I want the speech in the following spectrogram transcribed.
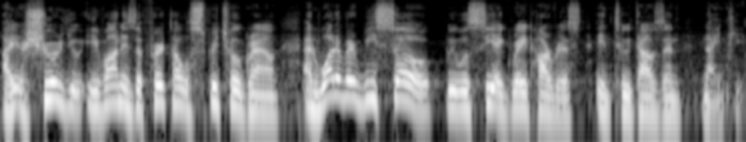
I assure you, Iran is a fertile spiritual ground, and whatever we sow, we will see a great harvest in 2019.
